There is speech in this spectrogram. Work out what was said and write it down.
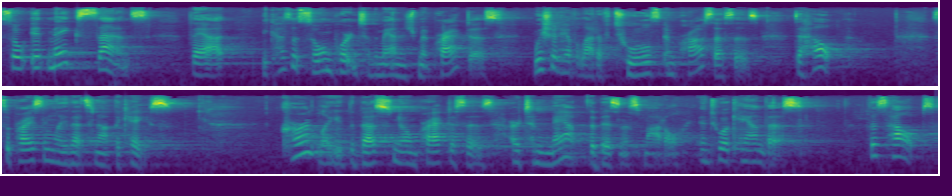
So it makes sense that because it's so important to the management practice, we should have a lot of tools and processes to help. Surprisingly, that's not the case. Currently, the best known practices are to map the business model into a canvas. This helps.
